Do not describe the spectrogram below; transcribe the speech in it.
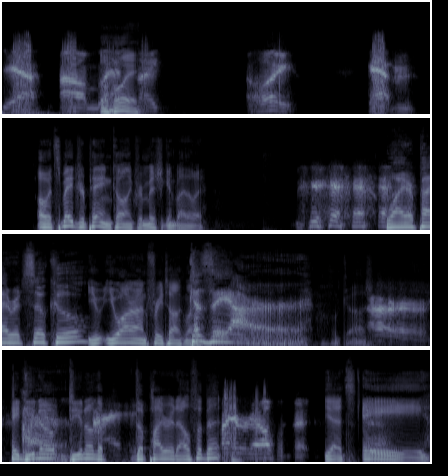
Yeah. Um, last Ahoy. night. Ahoy, Captain. Oh, it's Major Payne calling from Michigan. By the way, Why are pirates so cool? you you are on Free Talk Live. Because they are. Oh gosh. Arr. Hey, do you know do you know the the pirate alphabet? Pirate alphabet. Yeah, it's A,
